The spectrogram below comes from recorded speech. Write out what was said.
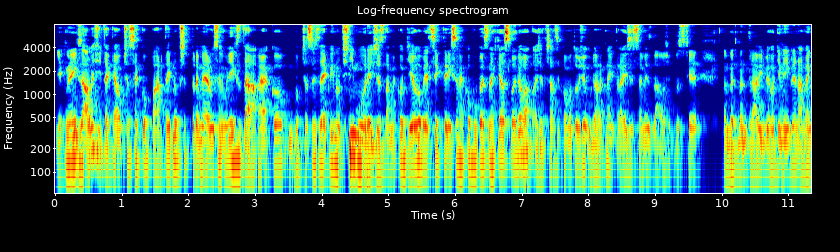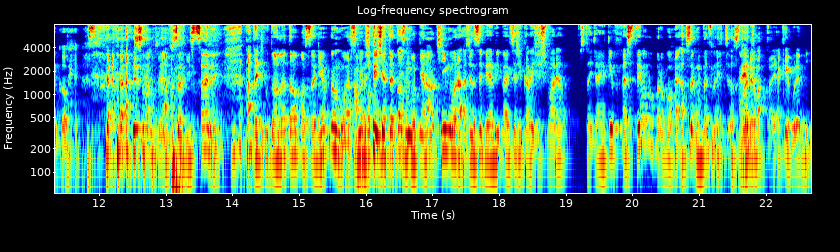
jak mi na nich záleží, tak já občas jako pár týdnů před premiérou jsem u nich zdá a jako občas jsem se takový noční můry, že se tam jako dějou věci, které jsem jako vůbec nechtěl sledovat a že třeba si pamatuju, že u Dark Knight Rises se mi zdálo, že prostě tam Batman tráví dvě hodiny někde na venkově, a že jsou tam ty absurdní scény. A teď u tohle toho posledního filmu, já jsem měl pocit, že to je ta zmotněná noční můra a že jsem si během té projekce říkal, že Maria, jste dělal nějaký festival pro boha, já jsem vůbec nechtěl sledovat a jaký hudební,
